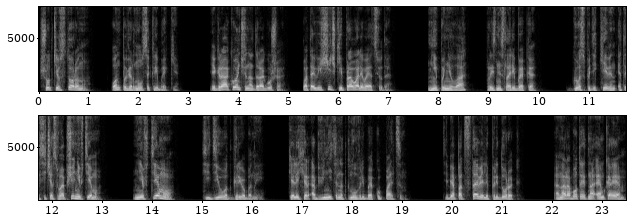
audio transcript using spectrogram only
шутки в сторону!» Он повернулся к Ребекке. «Игра окончена, дорогуша. Хватай вещички и проваливай отсюда». «Не поняла?» — произнесла Ребекка. «Господи, Кевин, это сейчас вообще не в тему». «Не в тему?» «Идиот гребаный!» Келлихер обвинительно ткнул в Ребекку пальцем. «Тебя подставили, придурок. Она работает на МКМ.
